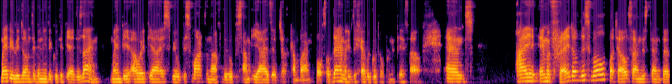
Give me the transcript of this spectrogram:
Maybe we don't even need a good API design. Maybe our APIs will be smart enough. There will be some AI that just combines both of them if they have a good OpenAPI file. And I am afraid of this world, but I also understand that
